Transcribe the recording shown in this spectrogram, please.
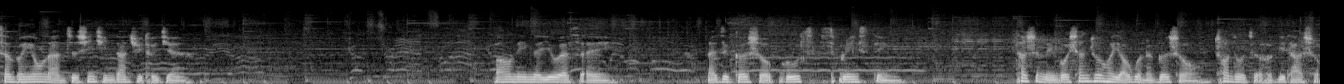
三分慵懒之心情单曲推荐。Born in the USA，来自歌手 Bruce Springsteen。他是美国乡村和摇滚的歌手、创作者和吉他手。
